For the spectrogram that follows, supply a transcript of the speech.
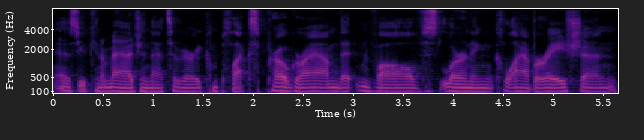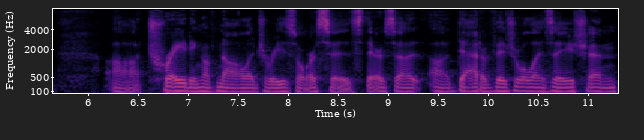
As you can imagine, that's a very complex program that involves learning collaboration, uh, trading of knowledge resources. There's a, a, data visualization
